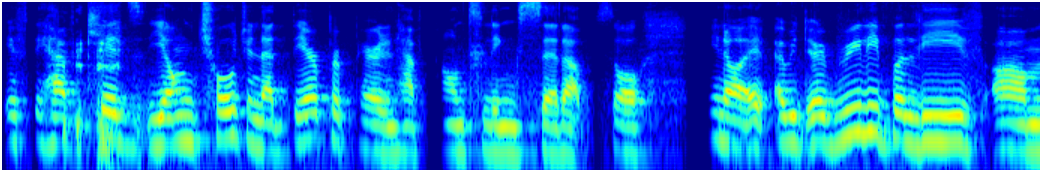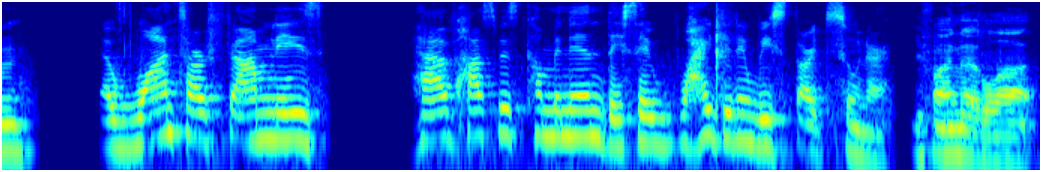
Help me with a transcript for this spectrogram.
if they have kids young children that they're prepared and have counseling set up. So you know i, I really believe um, that once our families have hospice coming in, they say, why didn't we start sooner? You find that a lot.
